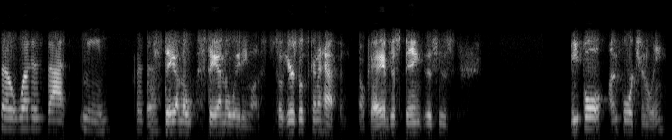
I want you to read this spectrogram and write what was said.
So what does that mean for the? stay on the stay on the waiting list. So here's what's going to happen. Okay, I'm just being. This is people, unfortunately,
